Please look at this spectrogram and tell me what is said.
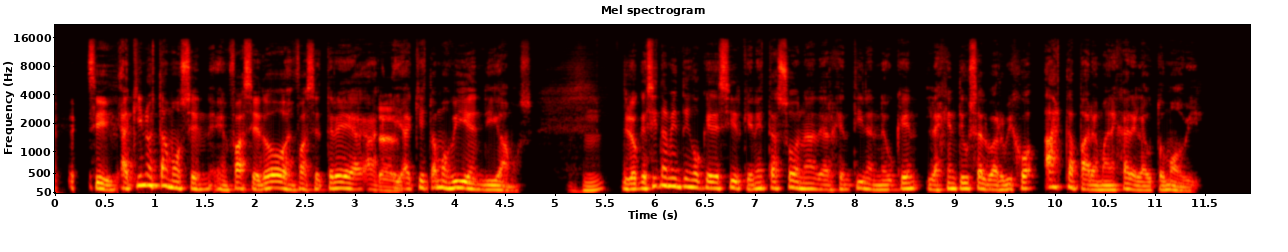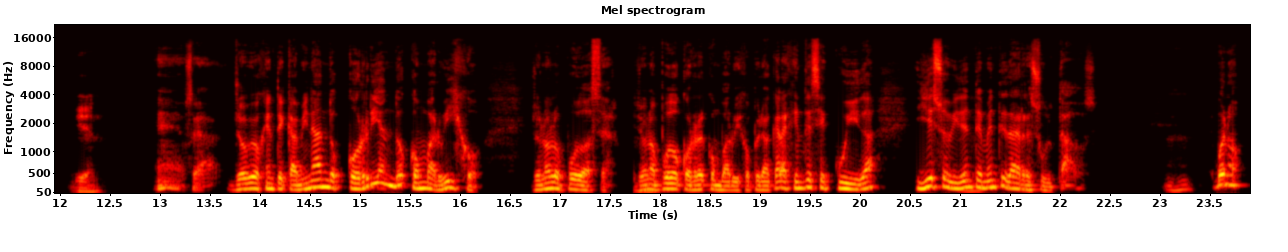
sí, aquí no estamos en, fase 2, en fase 3, aquí, estamos bien, digamos. Lo que sí también tengo que decir que en esta zona de Argentina, en Neuquén, la gente usa el barbijo hasta para manejar el automóvil. Bien. Eh, o sea, yo veo gente caminando, corriendo con barbijo. Yo no lo puedo hacer. Yo no puedo correr con barbijo, pero acá la gente se cuida y eso evidentemente da resultados. Bueno,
